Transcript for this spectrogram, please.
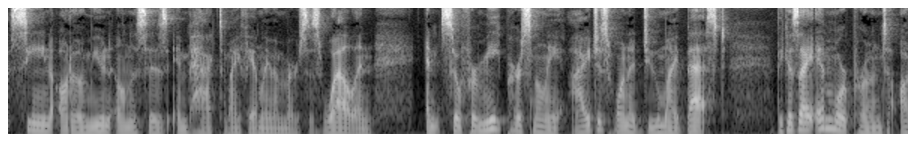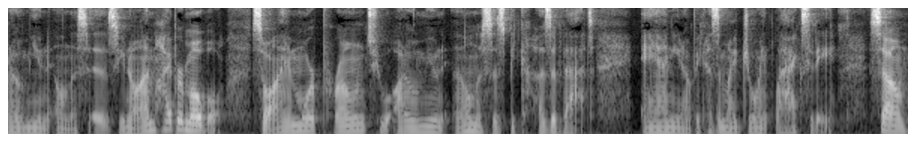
seen autoimmune illnesses impact my family members as well. And and so for me personally, I just want to do my best because I am more prone to autoimmune illnesses. You know, I'm hypermobile, so I am more prone to autoimmune illnesses because of that. And, you know, because of my joint laxity. So,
